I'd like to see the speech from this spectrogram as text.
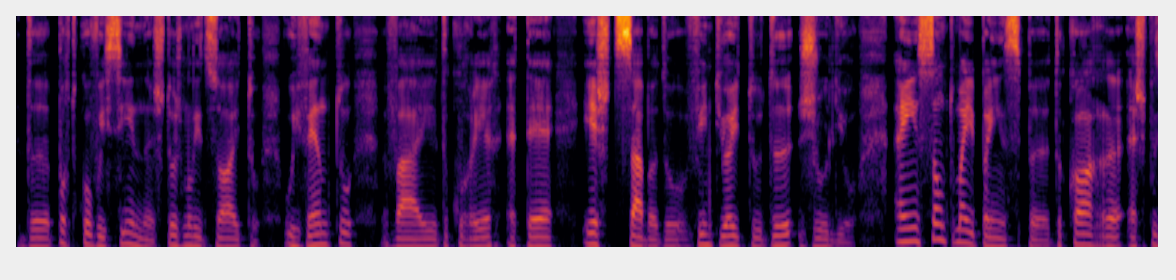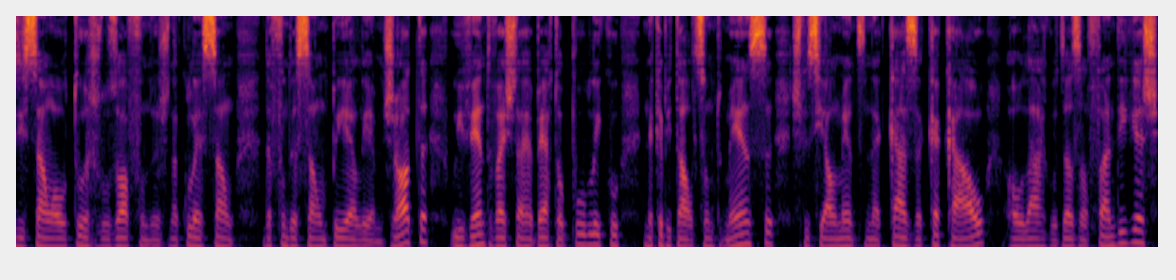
de Porto Covo e Sinas 2018. O evento vai decorrer até este sábado, 28 de julho. Em São Tomé e Príncipe decorre a exposição Autores Lusófonos na coleção da Fundação PLMJ. O evento vai estar aberto ao público na capital de São Tomense, especialmente na Casa Cacau, ao Largo das Alfândegas alfândegas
